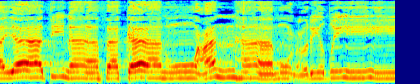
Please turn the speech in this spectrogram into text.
آياتنا فكانوا عنها معرضين.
